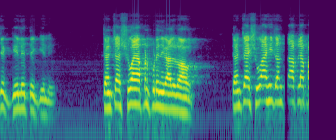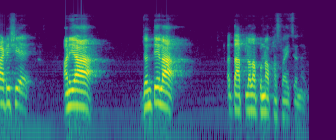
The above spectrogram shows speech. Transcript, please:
जे गेले ते गेले. त्यांच्याशिवाय आपण पुढे निघालेलो आहोत. त्यांच्याशिवाय ही जनता आपल्या पाठीशी आहे. आणि या जनतेला आता आपल्याला पुन्हा फसवायचं नाही.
